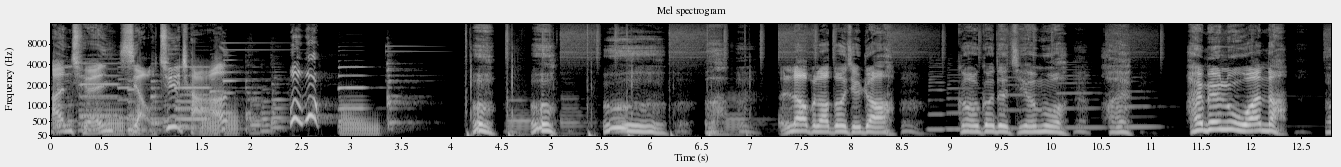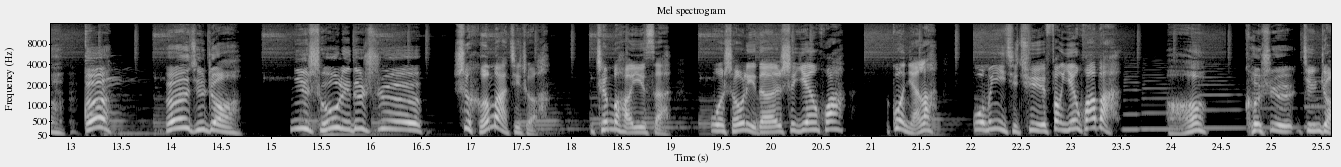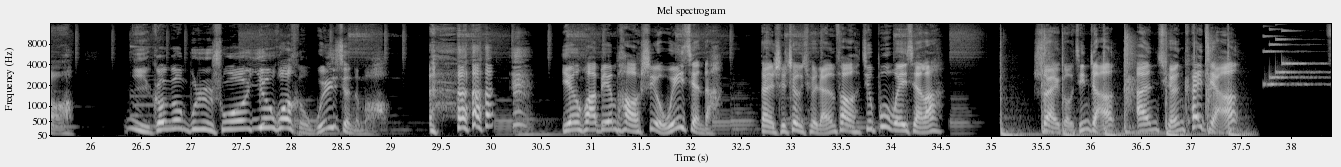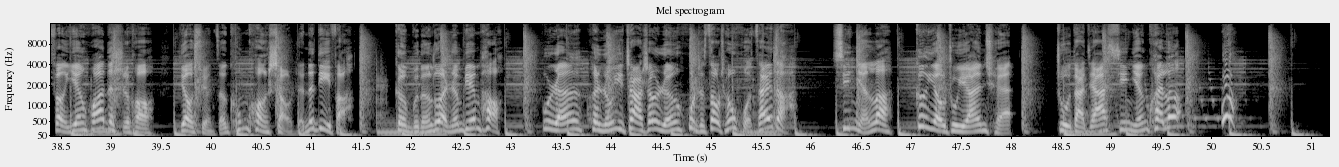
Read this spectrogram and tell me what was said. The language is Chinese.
安全小剧场。哦哦哦！拉布拉多警长，刚刚的节目还还没录完呢。哎哎，警长，你手里的是是河马记者？真不好意思，我手里的是烟花。过年了，我们一起去放烟花吧。啊！可是警长，你刚刚不是说烟花很危险的吗？哈哈，烟花鞭炮是有危险的，但是正确燃放就不危险了。帅狗警长安全开讲：放烟花的时候要选择空旷少人的地方，更不能乱扔鞭炮，不然很容易炸伤人或者造成火灾的。新年了，更要注意安全。祝大家新年快乐！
